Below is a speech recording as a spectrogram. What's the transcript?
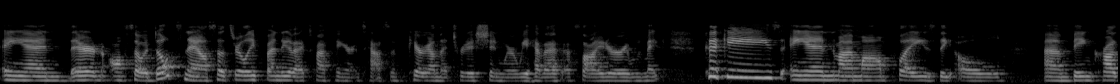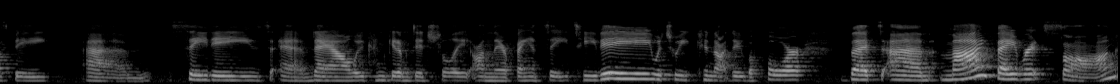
And they're also adults now, so it's really fun to go back to my parents' house and carry on that tradition where we have a cider and we make cookies, and my mom plays the old um, Bing Crosby um, CDs, and now we can get them digitally on their fancy TV, which we could not do before. But um, my favorite song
